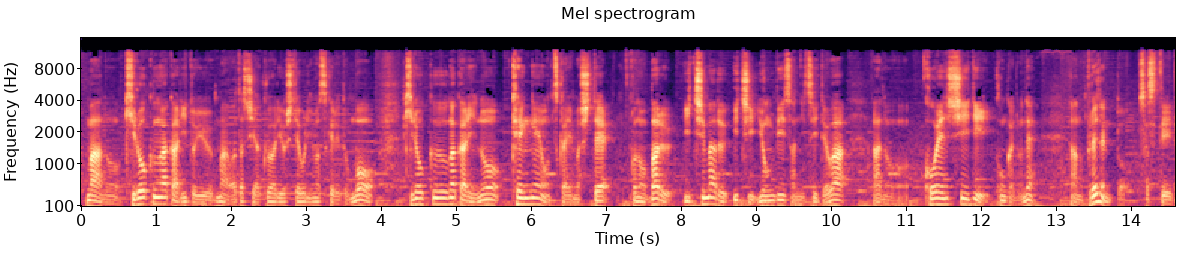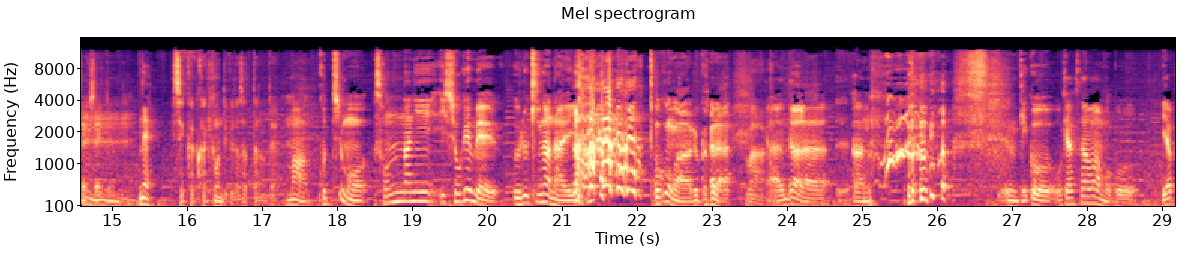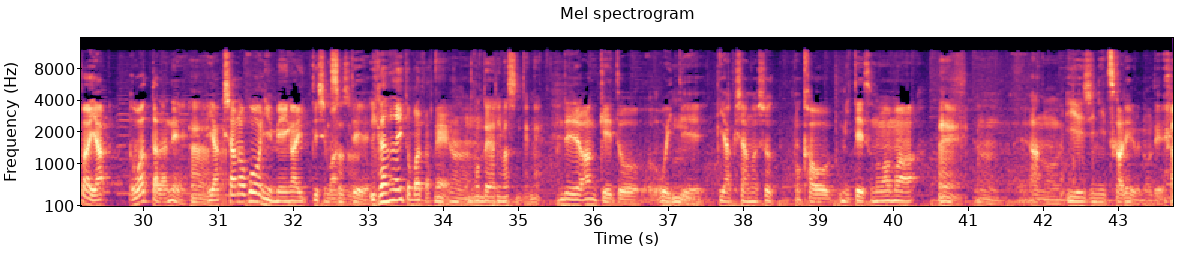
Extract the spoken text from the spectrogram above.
まあ、あの記録係という、まあ、私役割をしておりますけれども記録係の権限を使いましてこのバル 1014B さんについてはあの公演 CD 今回のねあのプレゼントさせていただきたいと、うん。ねせっかく書き込んでくださったので。まあこっちもそんなに一生懸命売る気がない とこがあるから。まああだからあの うん結構お客様もこうやっぱや終わったらね、うん。役者の方に目がいってしまって。そうそう。行かないとまだね、うん。問題ありますんでね。でアンケートを置いて、役者の人の顔を見てそのまま、えうん、あの家路に疲れるので。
